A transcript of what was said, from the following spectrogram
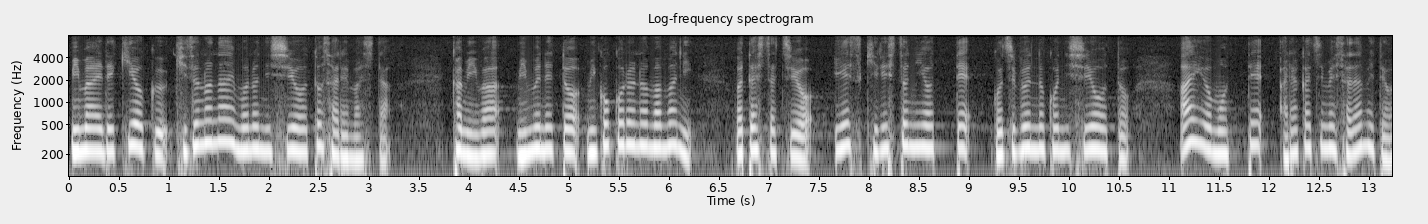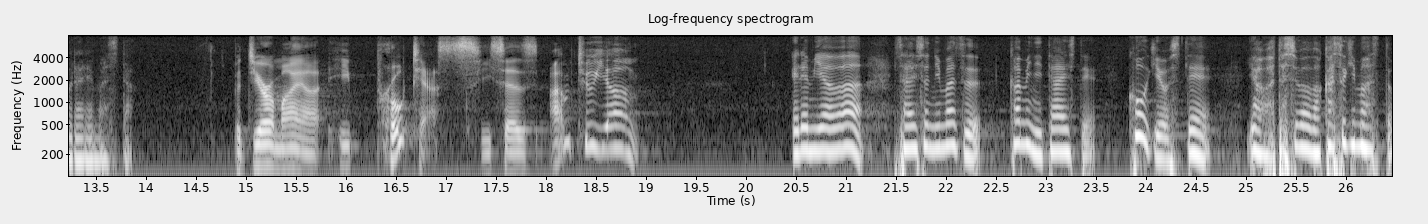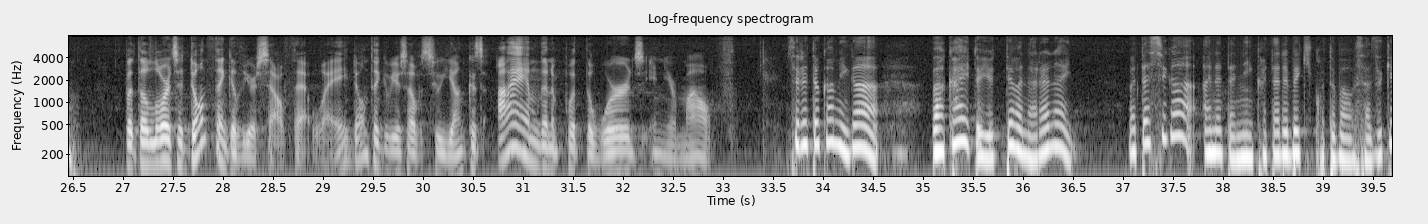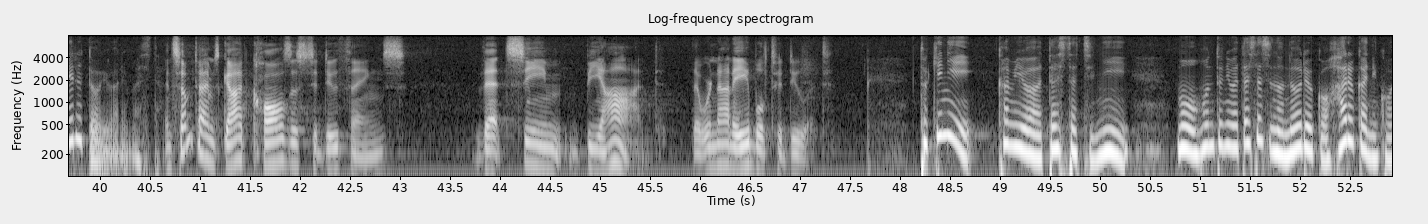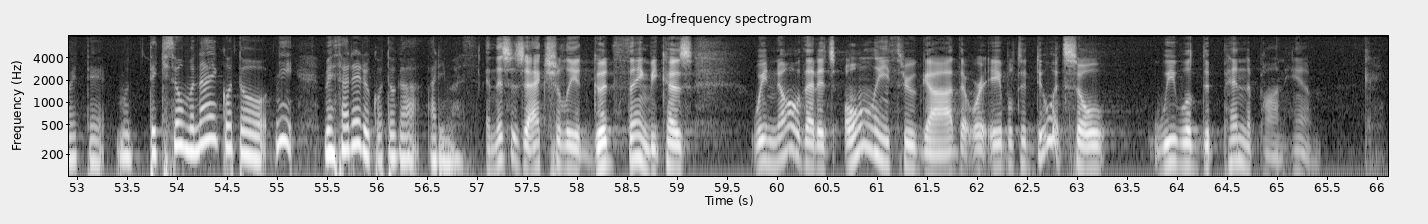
見前で清く傷のないものにしようとされました神は身胸と御心のままに私たちをイエス・キリストによってご自分の子にしようと愛をもってあらかじめ定めておられました But Jeremiah, he protests. He says, I'm too young. エレミアは最初にまず神に対して抗議をして、いや、私は若すぎますと。But the Lord said, Don't think of yourself that way. Don't think of yourself as too young, because I am going to put the words in your mouth. すると神が若いと言ってはならない。私があなたに語るべき言葉を授けると言われました。神は私たちにもう本当に私たちの能力をはるかに超えてもうできそうもないことに召されることがあります。And this is actually a good thing because we know that it's only through God that we're able to do it. So we will depend upon Him.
